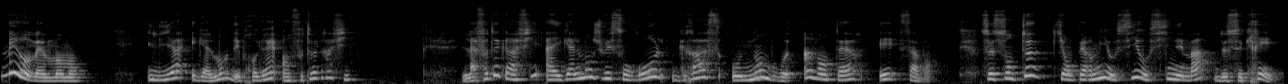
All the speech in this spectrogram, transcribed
Mais au même moment, il y a également des progrès en photographie. La photographie a également joué son rôle grâce aux nombreux inventeurs et savants. Ce sont eux qui ont permis aussi au cinéma de se créer.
